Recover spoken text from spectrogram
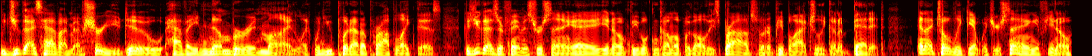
Do you guys have? I'm, I'm sure you do have a number in mind. Like when you put out a prop like this, because you guys are famous for saying, "Hey, you know, people can come up with all these props, but are people actually going to bet it?" And I totally get what you're saying. If you know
